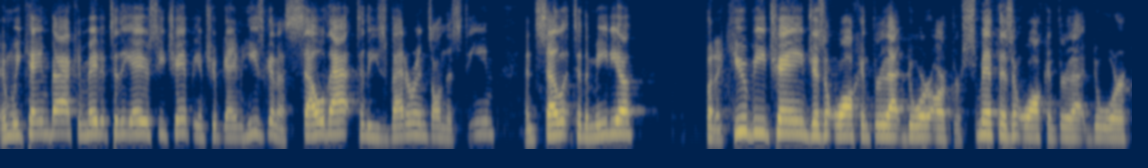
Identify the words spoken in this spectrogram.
and we came back and made it to the AFC championship game. He's going to sell that to these veterans on this team and sell it to the media. But a QB change isn't walking through that door. Arthur Smith isn't walking through that door.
